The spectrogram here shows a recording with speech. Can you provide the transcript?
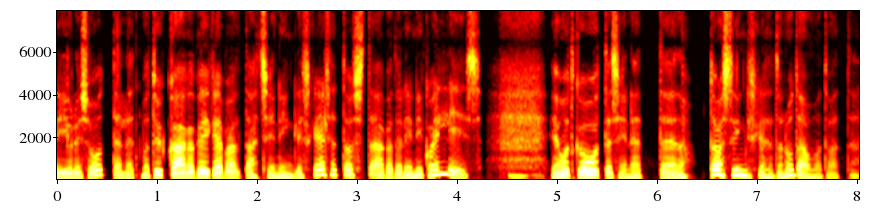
riiulis ootel, et ma tükk aega kõigepealt tahtsin ingliskeelset osta, aga ta oli nii kallis mm. ja muudkui ootasin, et noh, tavaliselt ingliskeelsed on odavamad, vaata.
